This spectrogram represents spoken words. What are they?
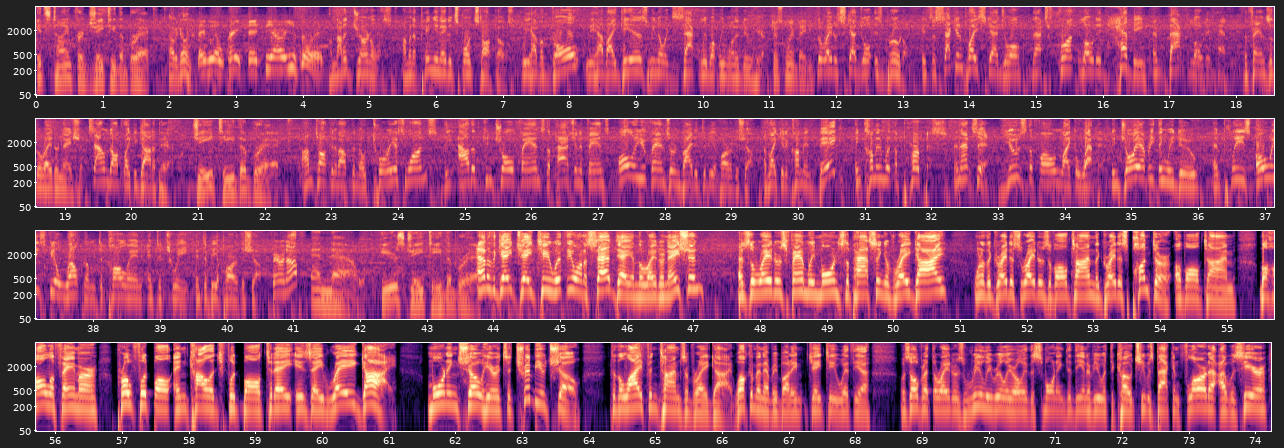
It's time for JT the Brick. How we doing? Baby, I'm great. JT, how are you doing? I'm not a journalist. I'm an opinionated sports talk host. We have a goal. We have ideas. We know exactly what we want to do here. Just win, baby. The Raiders' schedule is brutal. It's a second place schedule that's front loaded heavy and back loaded heavy. The fans of the Raider Nation. Sound off like you got a pair. JT the Brick. I'm talking about the notorious ones, the out of control fans, the passionate fans. All of you fans are invited to be a part of the show. I'd like you to come in big and come in with a purpose. And that's it. Use the phone like a weapon. Enjoy everything we do. And please always feel welcome to call in and to tweet and to be a part of the show. Fair enough? And now, here's JT the Brick. Out of the gate, JT with you on a sad day in the Raider Nation as the Raiders family mourns the passing of Ray Guy, one of the greatest Raiders of all time, the greatest punter of all time, the Hall of Famer, pro football and college football. Today is a Ray Guy morning show here. It's a tribute show to the life and times of Ray Guy. Welcome in, everybody. JT with you. Was over at the Raiders really, really early this morning. Did the interview with the coach. He was back in Florida. I was here.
